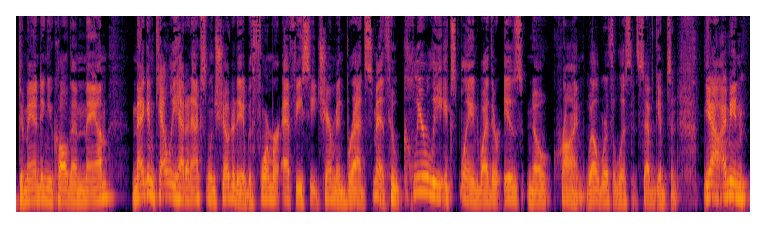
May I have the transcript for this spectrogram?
demanding you call them ma'am. Megyn Kelly had an excellent show today with former FEC chairman Brad Smith, who clearly explained why there is no crime. Well worth a listen. Sev Gibson. Yeah, I mean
